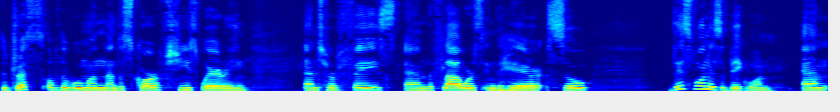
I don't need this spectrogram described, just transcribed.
the dress of the woman and the scarf she's wearing and her face and the flowers in the hair. So this one is a big one and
